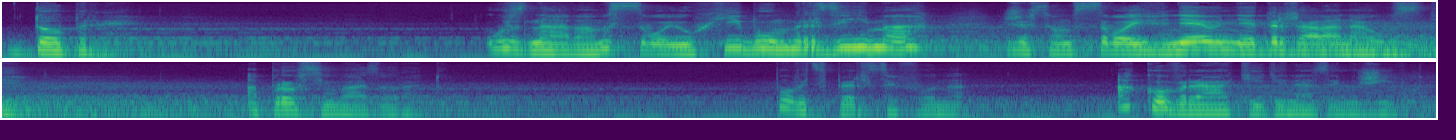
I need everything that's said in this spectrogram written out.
Dobre. Uznávam svoju chybu, mrzí ma, že som svoj hnev nedržala na úzde. A prosím vás o radu. Povedz Persefona, ako vrátiť na zem život?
